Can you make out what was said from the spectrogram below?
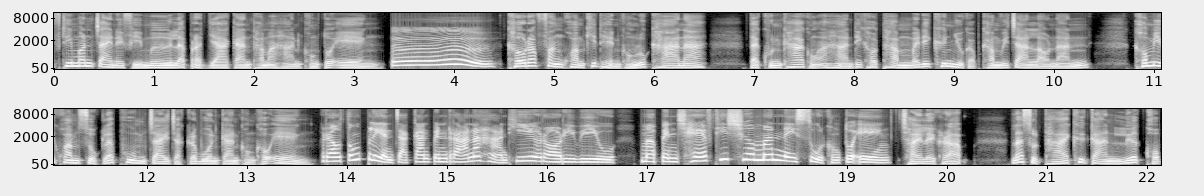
ฟที่มั่นใจในฝีมือและปรัชญาการทำอาหารของตัวเอง อืม เขารับฟังความคิดเห็นของลูกค้านะ แต่คุณค่าของอาหารที่เขาทำไม่ได้ขึ้นอยู่กับคำวิจารณ์เหล่านั้น เขามีความสุขและภูมิใจจากกระบวนการของเขาเอง เราต้องเปลี่ยนจากการเป็นร้านอาหารที่รอรีวิว มาเป็นเชฟที่เชื่อมั่นในสูตรของตัวเอง ใช่เลยครับ และสุดท้ายคือการเลือกคบ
